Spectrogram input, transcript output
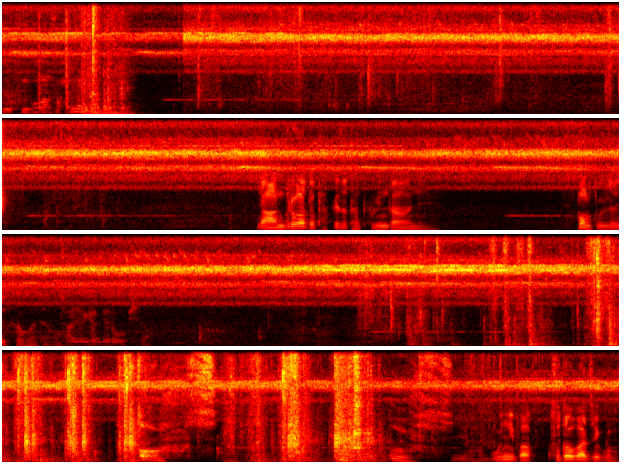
왜 궁금한 사람 한 명도 없는데? 야안 들어가도 밖에서 다 보인다 아니 뻥 뚫려 있어가지고 자 여기 내려봅시다. 오씨 문이 막 굳어가지고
